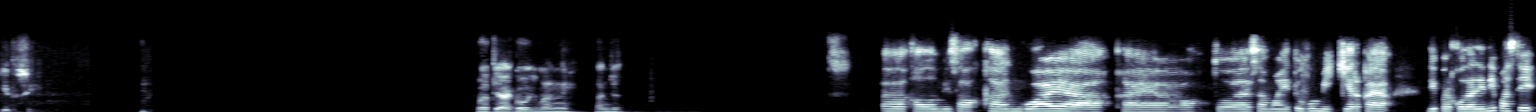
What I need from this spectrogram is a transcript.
gitu sih. Buat Tiago gimana nih? Lanjut. Eh, kalau misalkan gue ya kayak waktu SMA itu gue mikir kayak di perkuliahan ini pasti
